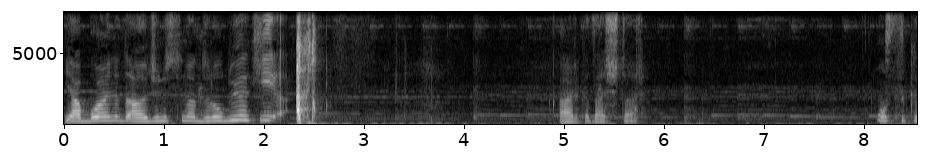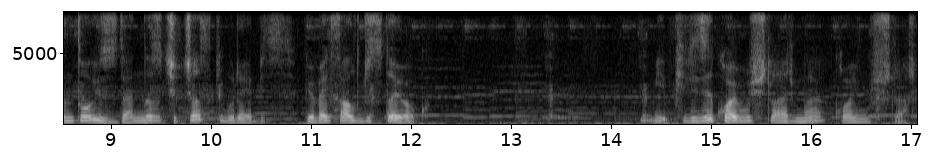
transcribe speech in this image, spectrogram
Ya bu oyunda da ağacın üstüne duruluyor ki arkadaşlar. O sıkıntı o yüzden. Nasıl çıkacağız ki buraya biz? Göbek saldırısı da yok. Bir prizi koymuşlar mı? Koymuşlar.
